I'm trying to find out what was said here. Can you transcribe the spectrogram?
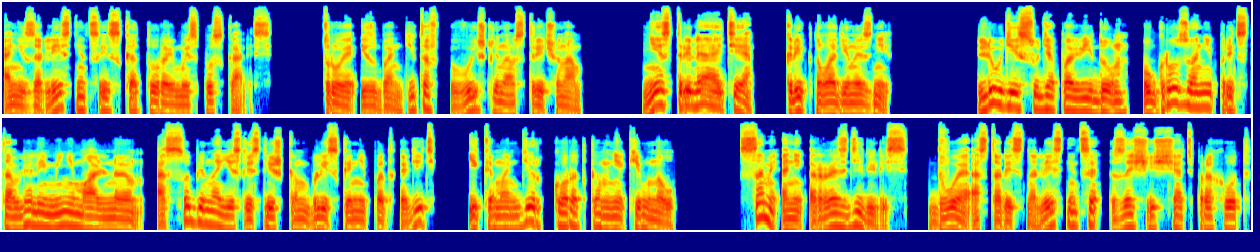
а не за лестницей, с которой мы спускались. Трое из бандитов вышли навстречу нам. «Не стреляйте!» – крикнул один из них. Люди, судя по виду, угрозу они представляли минимальную, особенно если слишком близко не подходить и командир коротко мне кивнул. Сами они разделились. Двое остались на лестнице защищать проход,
